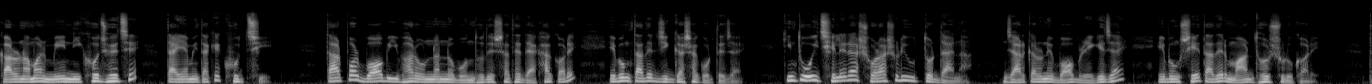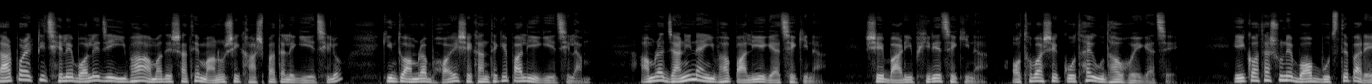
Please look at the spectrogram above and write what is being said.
কারণ আমার মেয়ে নিখোঁজ হয়েছে, তাই আমি তাকে খুঁজছি। তারপর বব ইভার অন্যান্য বন্ধুদের সাথে দেখা করে এবং তাদের জিজ্ঞাসা করতে যায়। কিন্তু ওই ছেলেরা সরাসরি উত্তর দেয় না, যার কারণে বব রেগে যায় এবং সে তাদের মারধর শুরু করে। তারপর একটি ছেলে বলে যে ইভা আমাদের সাথে মানসিক হাসপাতালে গিয়েছিল, কিন্তু আমরা ভয়ে সেখান থেকে পালিয়ে গিয়েছিলাম। আমরা জানি না ইভা পালিয়ে গেছে কিনা, সে বাড়ি ফিরেছে কিনা, অথবা সে কোথায় উধাও হয়ে গেছে। এই কথা শুনে বব বুঝতে পারে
